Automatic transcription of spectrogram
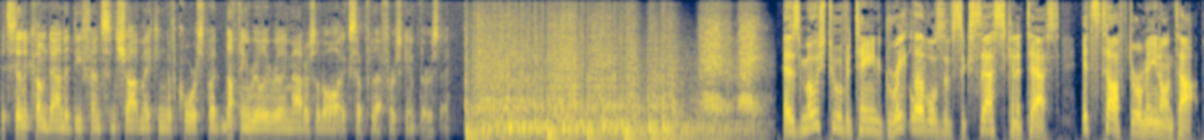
It's going to come down to defense and shot making, of course, but nothing really, really matters at all except for that first game Thursday. As most who have attained great levels of success can attest, it's tough to remain on top.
